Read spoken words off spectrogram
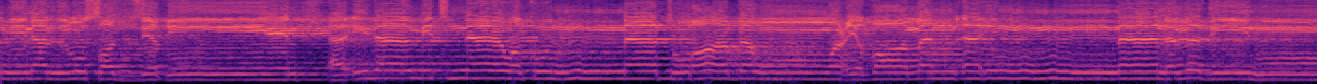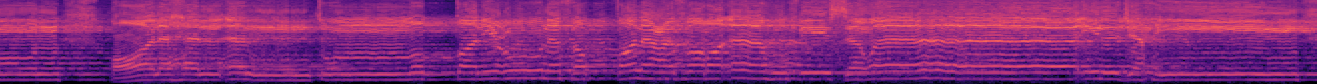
لمن المصدقين. أئذا متنا وكنا ترابا وعظاما أئنا لمدينون. قال هل أنتم مطلعون؟ فاطلع فرآه في سواء الجحيم.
